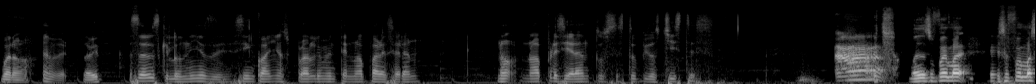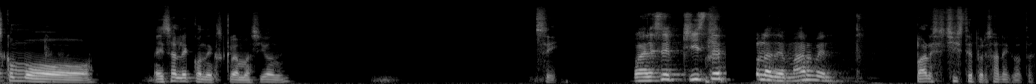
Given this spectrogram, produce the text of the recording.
Bueno, A ver, David. sabes que los niños de 5 años probablemente no aparecerán. No, no apreciarán tus estúpidos chistes. Ah, Bueno, eso fue más, eso fue más como. Ahí sale con exclamación. ¿eh? Sí. parece chiste película de Marvel. Parece chiste, pero es anécdota.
